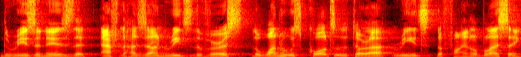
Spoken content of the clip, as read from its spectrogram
The reason is that after the Hazan reads the verse, the one who is called to the Torah reads the final blessing.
